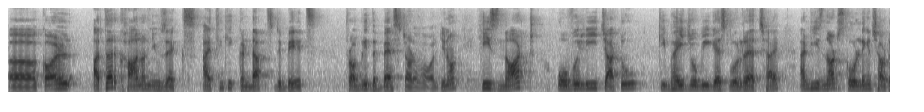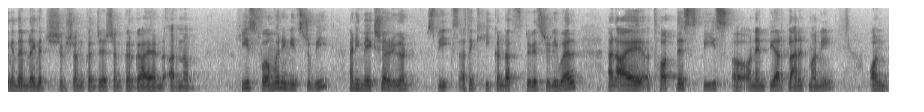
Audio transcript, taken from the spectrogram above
uh, called Atar Khan on NewsX. I think he conducts debates probably the best out of all. You know, he's not overly chatu कि भाई जो भी guest बोल रहा है अच्छा है and he's not scolding and shouting at them like that Shiv Shankar, Jay Shankar guy and Arnab. He's firm when he needs to be, and he makes sure everyone speaks. I think he conducts debates really well. And I thought this piece uh, on NPR Planet Money on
